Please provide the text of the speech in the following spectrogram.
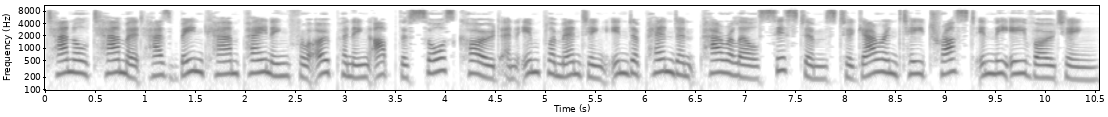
Tanel Tammet has been campaigning for opening up the source code and implementing independent parallel systems to guarantee trust in the e-voting.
